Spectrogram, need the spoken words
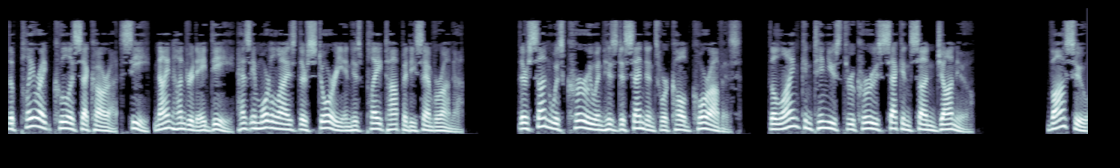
The playwright Kulasekara c. 900 AD has immortalized their story in his play Tapati Samvarana. Their son was Kuru and his descendants were called Kauravas. The line continues through Kuru's second son Jahnu. Vasu,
